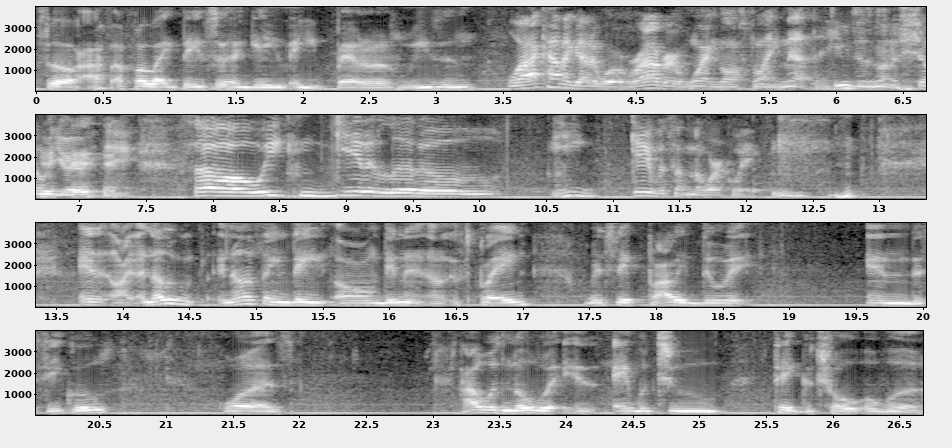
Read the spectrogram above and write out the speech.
so I, I felt like they should have gave a better reason. Well, I kind of got it where Robert wasn't gonna explain nothing. He was just gonna show you everything, so we can get a little. He gave us something to work with. And uh, another another thing they um didn't uh, explain, which they probably do it in the sequels, was how was Nova is able to take control over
